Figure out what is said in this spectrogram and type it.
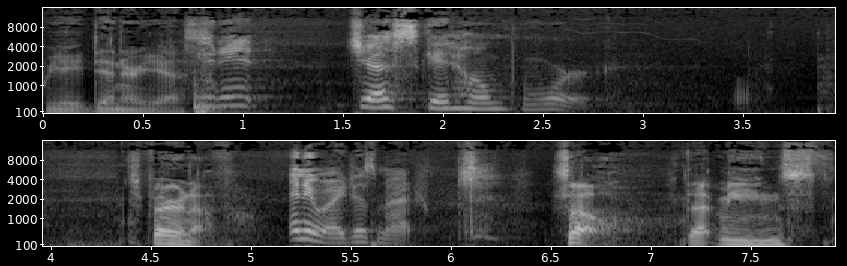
We ate dinner, yes. You didn't just get home from work. It's fair enough. Anyway, it doesn't matter. So that means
